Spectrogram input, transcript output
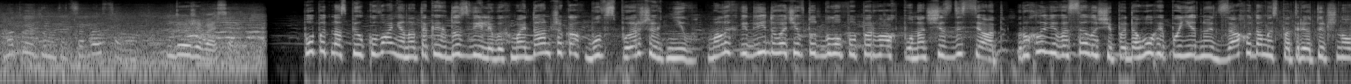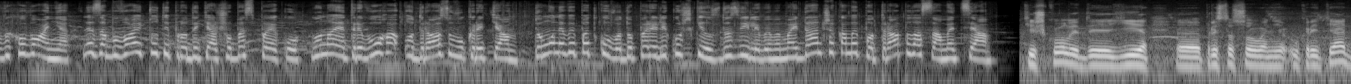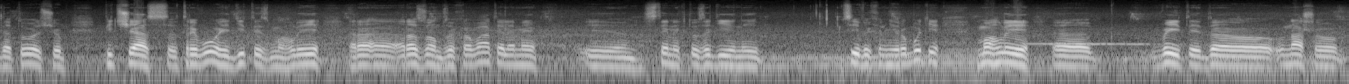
На твою думку, це весело? Дуже весело. Попит на спілкування на таких дозвіллявих майданчиках був з перших днів. Малих відвідувачів тут було попервах понад 60. Рухливі веселощі педагоги поєднують з заходами з патріотичного виховання. Не забувають тут і про дитячу безпеку. Лунає тривога одразу в укриття. Тому не випадково до переліку шкіл з дозвіллявими майданчиками потрапила саме ця. Ті школи, де є е, пристосовані укриття для того, щоб під час тривоги діти змогли разом з вихователями з тими, хто задіяний в цій виховній роботі, могли е, вийти до нашого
